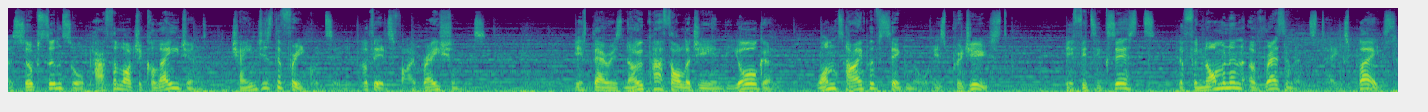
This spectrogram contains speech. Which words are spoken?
a substance or pathological agent changes the frequency of its vibrations. If there is no pathology in the organ, one type of signal is produced. If it exists, the phenomenon of resonance takes place.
